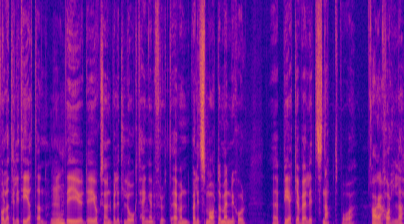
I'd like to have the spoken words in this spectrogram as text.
volatiliteten. Mm. Det är ju det är också en väldigt lågt hängande frukt. Även väldigt smarta människor eh, pekar väldigt snabbt på Ja, ja. kolla,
